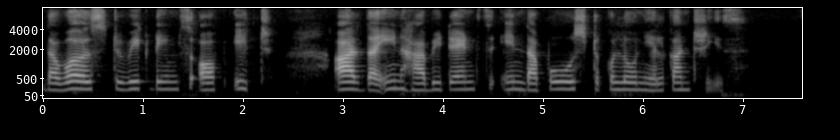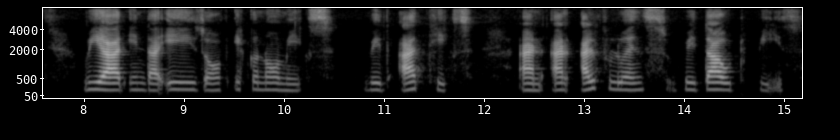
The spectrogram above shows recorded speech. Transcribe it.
The worst victims of it are the inhabitants in the post colonial countries. We are in the age of economics with ethics and an affluence without peace.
